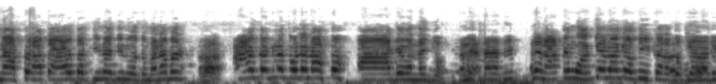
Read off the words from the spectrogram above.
નાસ્તા આવ્યો તો તીના દિન હતું બરાબર? આવ્યો તક ને તોને નાસ્તો આ નહીં ગયો. તમે અરે રાતે હું અગિયાર વાગે સુધી ઈકન હતો અગિયાર વાગે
